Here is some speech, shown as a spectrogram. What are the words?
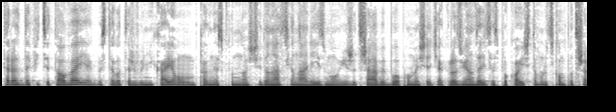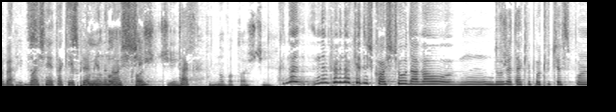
teraz deficytowe i jakby z tego też wynikają pewne skłonności do nacjonalizmu i że trzeba by było pomyśleć, jak rozwiązać, zaspokoić tą ludzką potrzebę właśnie takiej plemienności. Tak. Nowotości. No, na pewno kiedyś Kościół dawał mm, duże takie poczucie wspól...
